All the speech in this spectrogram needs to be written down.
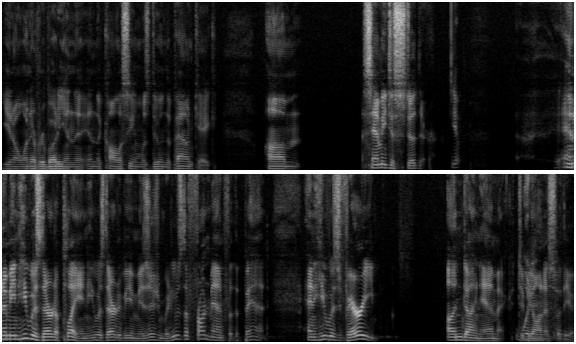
you know, when everybody in the in the Coliseum was doing the pound cake, um, Sammy just stood there. Yep. And I mean, he was there to play and he was there to be a musician, but he was the front man for the band. And he was very undynamic, to be honest with you.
